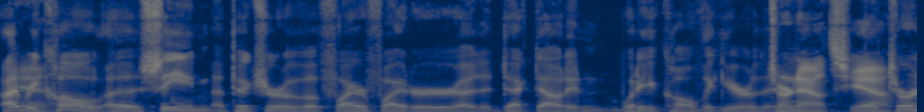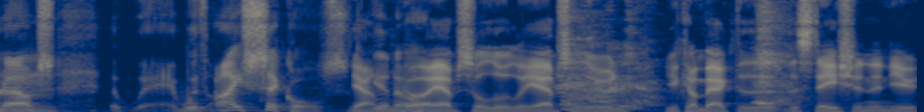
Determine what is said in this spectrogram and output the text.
I yeah. recall uh, seeing a picture of a firefighter uh, decked out in what do you call the gear? The, Turnouts, the yeah. Mm-hmm. With icicles. Yeah. You know. Oh, absolutely, absolutely. And you come back to the, the station and you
